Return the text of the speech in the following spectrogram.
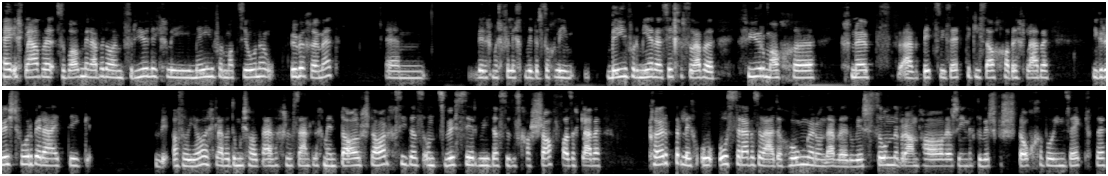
hey, ich glaube, sobald wir eben da im Frühling mehr Informationen bekommen, ähm, werde ich mich vielleicht wieder so ein bisschen mehr informieren. Sicher so eben Feuer machen, Knöpfe, ein bisschen sättige Sachen. Aber ich glaube, die grösste Vorbereitung also ja, ich glaube, du musst halt einfach schlussendlich mental stark sein das, und zu wissen irgendwie, dass du das kannst schaffen. Also ich glaube, körperlich, außer eben so auch der Hunger und eben, du wirst Sonnenbrand haben, wahrscheinlich, du wirst verstochen von Insekten,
